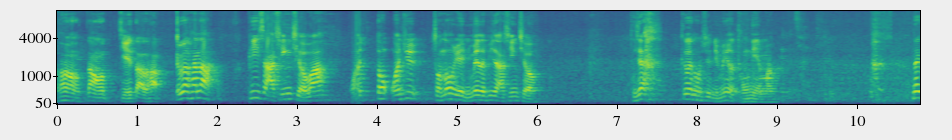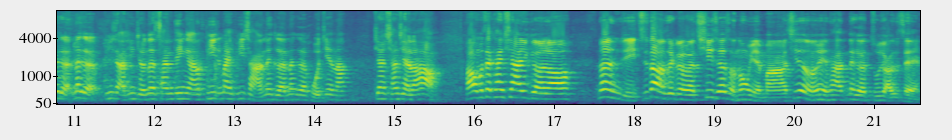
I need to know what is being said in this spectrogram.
好，让我截到了哈。有没有看到披萨星球啊？玩动玩具总动员里面的披萨星球。等一下，各位同学，你们有童年吗？那个那个披萨星球那餐厅啊，披卖披萨那个那个火箭啊，这样想起来了哈。好，我们再看下一个喽。那你知道这个汽车总动员吗？汽车总动员它那个主角是谁？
